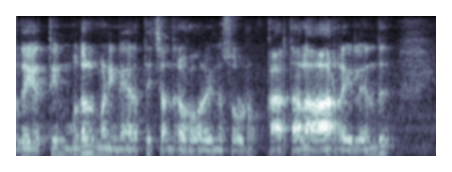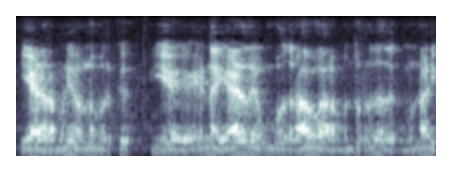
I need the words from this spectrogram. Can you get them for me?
உதயத்தின் முதல் மணி நேரத்தை சந்திரஹோரைன்னு சொல்கிறோம் கார்த்தால ஆறரைலேருந்து ஏழரை மணி வரலும் இருக்குது ஏ ஏன்னா ஏழரை ஒம்பது ராவு காலம் வந்துடுறது அதுக்கு முன்னாடி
